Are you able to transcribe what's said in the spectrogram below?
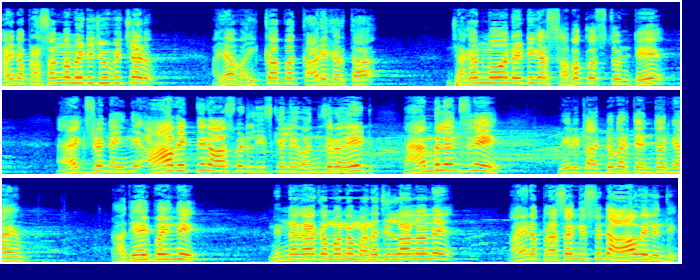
ఆయన ప్రసంగం పెట్టి చూపించాడు. అయ్యా వైకాపా కార్యకర్త జగన్మోహన్ రెడ్డి గారు సభకు వస్తుంటే యాక్సిడెంట్ అయింది. ఆ వ్యక్తిని హాస్పిటల్ తీసుకెళ్ళే వన్ జీరో ఎయిట్ అంబులెన్స్ని మీరు ఇట్లా అడ్డుపడితే ఎంతో న్యాయం. అది అయిపోయింది. నిన్నగాక మొన్న మన జిల్లాలోనే ఆయన ప్రసంగిస్తుంటే ఆవు వెళ్ళింది.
